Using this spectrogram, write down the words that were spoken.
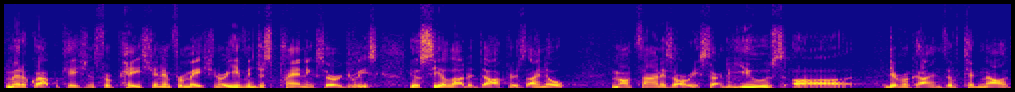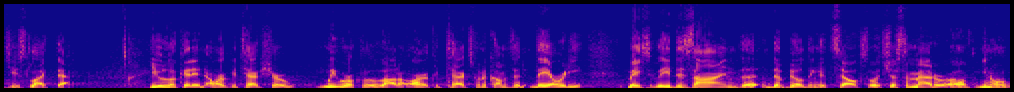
medical applications for patient information or even just planning surgeries, you'll see a lot of doctors. I know Mount Sinai is already starting to use uh, different kinds of technologies like that. You look at it in architecture, we work with a lot of architects when it comes to, they already basically designed the, the building itself, so it's just a matter of, you know,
